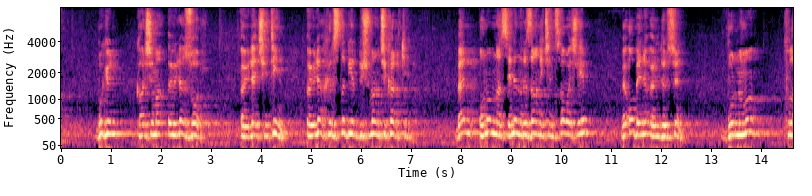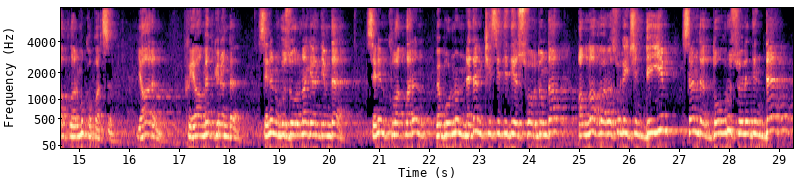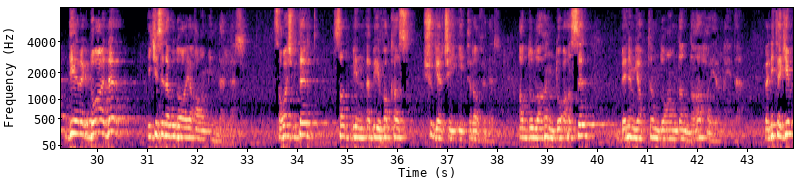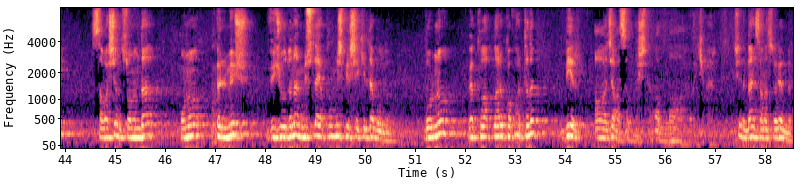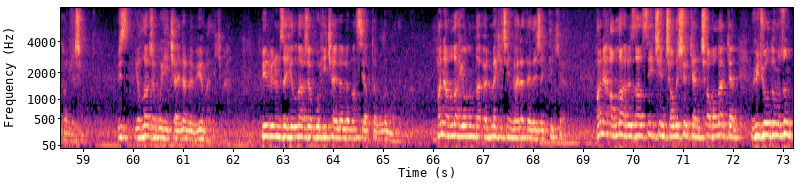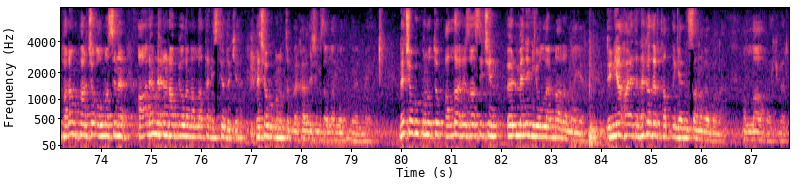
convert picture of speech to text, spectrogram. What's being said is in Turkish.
bugün karşıma öyle zor, öyle çetin, öyle hırslı bir düşman çıkart ki ben onunla senin rızan için savaşayım ve o beni öldürsün. Burnumu, kulaklarımı kopartsın. Yarın kıyamet gününde senin huzuruna geldiğimde senin kulakların ve burnun neden kesildi diye sorduğunda Allah ve Resulü için deyim sen de doğru söyledin de diyerek dua eder. İkisi de bu duaya amin derler. Savaş biter. Sad bin Ebi Vakas şu gerçeği itiraf eder. Abdullah'ın duası benim yaptığım duamdan daha hayırlıydı. Ve nitekim savaşın sonunda onu ölmüş, vücuduna müsle yapılmış bir şekilde buldum. Burnu ve kulakları kopartılıp bir ağaca asılmıştı. Allahu Ekber. Şimdi ben sana soruyorum be kardeşim. Biz yıllarca bu hikayelerle büyümedik mi? Birbirimize yıllarca bu hikayelerle nasihatta bulunmadık mı? Hani Allah yolunda ölmek için gayret edecektik ya. Hani Allah rızası için çalışırken, çabalarken vücudumuzun paramparça olmasını alemlerin Rabbi olan Allah'tan istiyorduk ya. Ne çabuk unuttuk be kardeşimiz Allah yolunda ölmeyi. Ne çabuk unuttuk Allah rızası için ölmenin yollarını aramayı. Dünya hayatı ne kadar tatlı geldi sana ve bana. Allahu Ekber.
